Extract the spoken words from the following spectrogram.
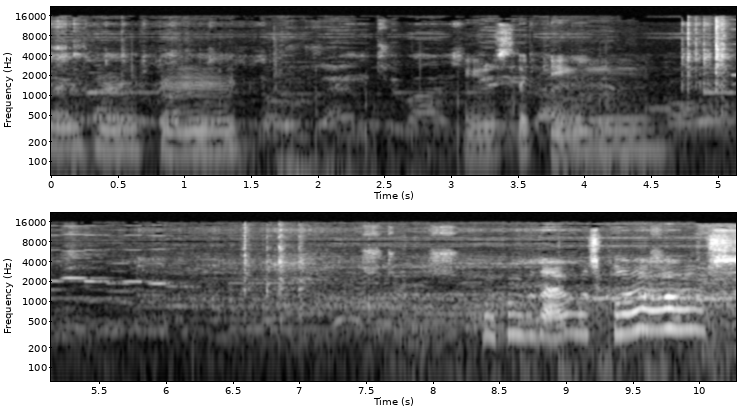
Mm-hmm. Here's the key. Oh, that was close.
